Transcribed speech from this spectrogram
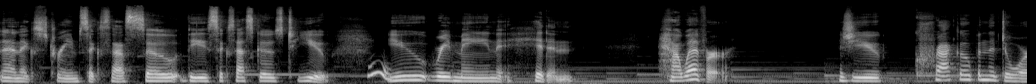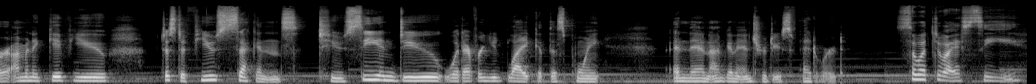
an extreme success. So, the success goes to you. You remain hidden. However, as you crack open the door, I'm going to give you just a few seconds to see and do whatever you'd like at this point, and then I'm going to introduce Edward. So, what do I see?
